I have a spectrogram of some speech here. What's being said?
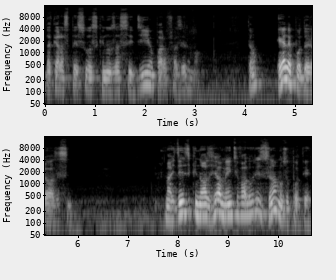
daquelas pessoas que nos assediam para fazer o mal. Então, ela é poderosa, sim. Mas desde que nós realmente valorizamos o poder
